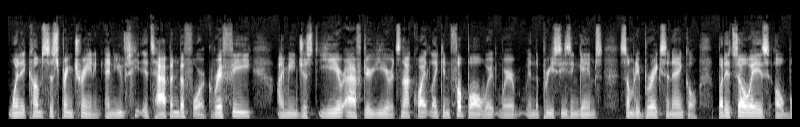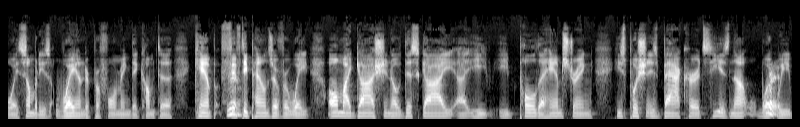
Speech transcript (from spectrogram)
when it comes to spring training and you've it's happened before griffey i mean just year after year it's not quite like in football where, where in the preseason games somebody breaks an ankle but it's always oh boy somebody's way underperforming they come to camp 50 pounds overweight oh my gosh you know this guy uh, he he pulled a hamstring he's pushing his back hurts he is not what Right. we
